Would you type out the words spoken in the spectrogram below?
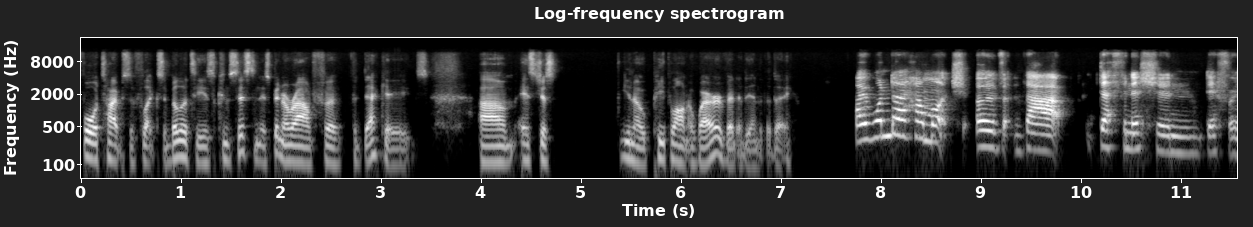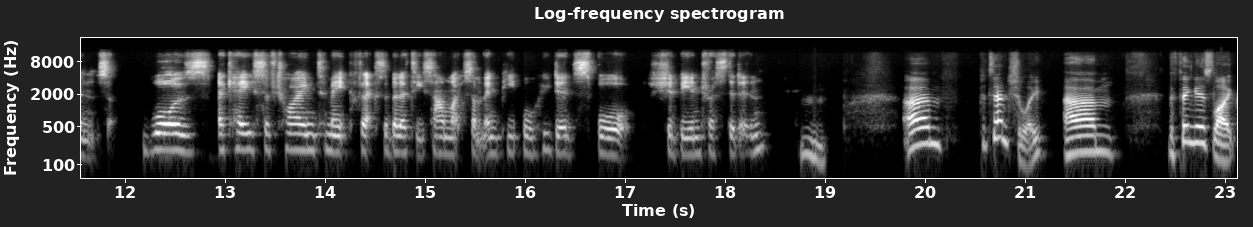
four types of flexibility is consistent. It's been around for for decades. Um, it's just you know people aren't aware of it at the end of the day. I wonder how much of that definition difference was a case of trying to make flexibility sound like something people who did sport should be interested in. Hmm. Um, potentially. Um, the thing is, like,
